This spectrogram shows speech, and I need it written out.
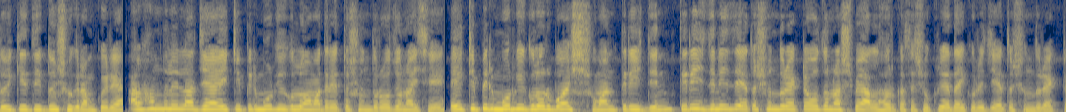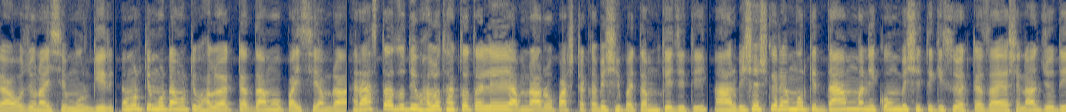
দুই কেজি দুইশো গ্রাম করে। আলহামদুলিল্লাহ, যে এই টিপির মুরগিগুলো আমাদের এত সুন্দর ওজন হয়েছে এই টিপির মুরগিগুলোর বয়স সমান তিরিশ দিন। তিরিশ দিনই যে এত সুন্দর একটা ওজন আসবে, আল্লাহর কাছে শুক্রিয়া আদায় করি যে এত সুন্দর একটা ওজন আইছে মুরগির। এমনকি মোটামুটি ভালো একটা দামও পাইছি আমরা। রাস্তা যদি ভালো থাকতো তাহলে আমরা আরও পাঁচ টাকা বেশি পাইতাম কেজিতে। আর বিশেষ করে মুরগির দাম মানে কম বেশিতে কিছু একটা যায় আসে না। যদি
